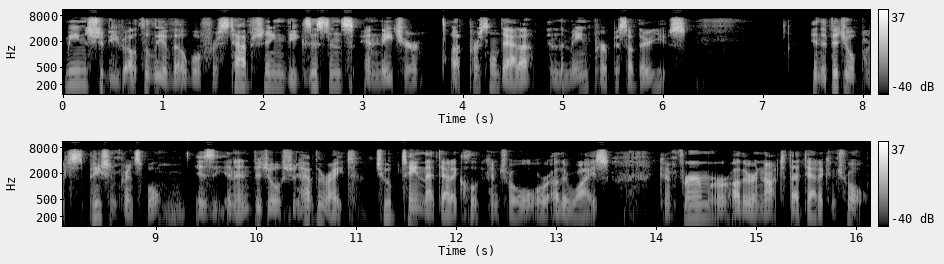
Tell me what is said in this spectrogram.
means should be relatively available for establishing the existence and nature of personal data and the main purpose of their use. Individual participation principle is an individual should have the right to obtain that data control or otherwise confirm or other or not to that data control.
